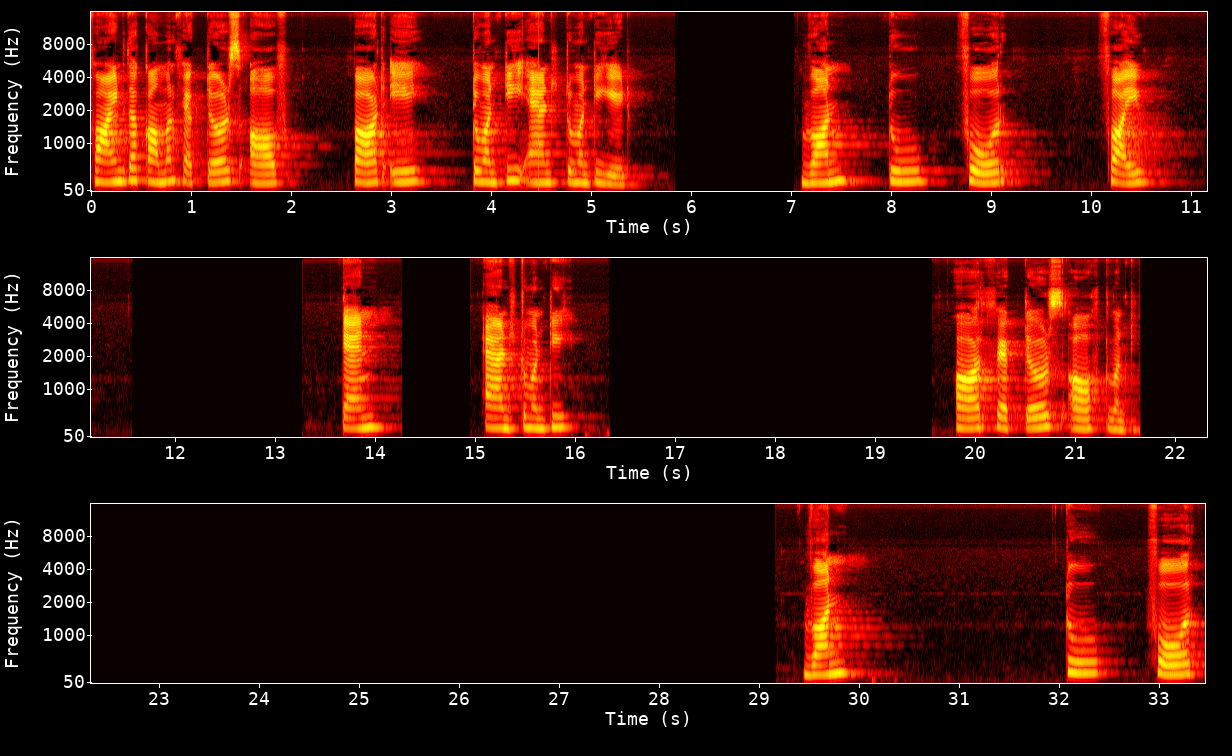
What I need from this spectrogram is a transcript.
Find the common factors of part A 20 and 28. 1, 2, 4, 5, 10 and 20 are factors of 20. One, two, four,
